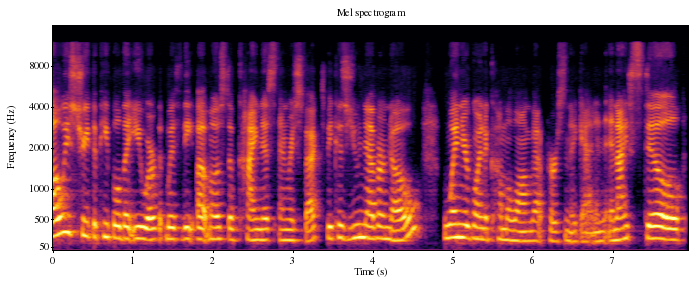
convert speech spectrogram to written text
always treat the people that you work with the utmost of kindness and respect because you never know when you're going to come along that person again and, and i still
